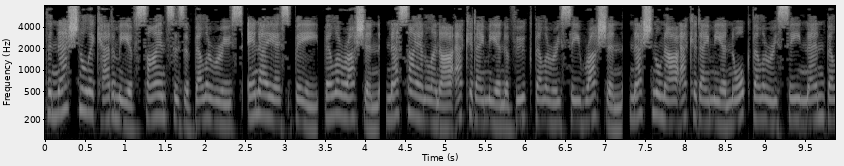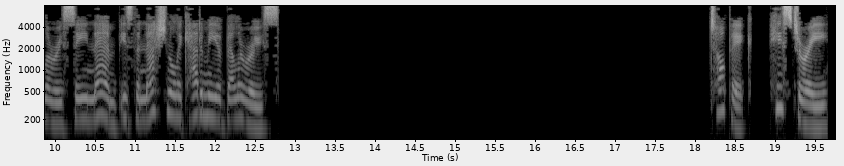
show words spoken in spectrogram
The National Academy of Sciences of Belarus NASB Belarusian, Nacionalna Akademia Nauk Belarusi Russian, Nationalna Akademia Nauk Belarusi Nan Belarusi NANB is the National Academy of Belarus. History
